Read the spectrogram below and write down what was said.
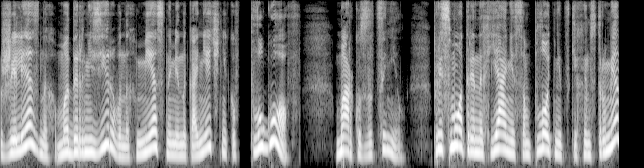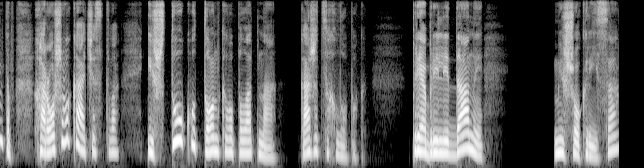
железных, модернизированных местными наконечников плугов. Маркус заценил. Присмотренных Янисом плотницких инструментов хорошего качества и штуку тонкого полотна, кажется, хлопок. Приобрели Даны мешок риса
